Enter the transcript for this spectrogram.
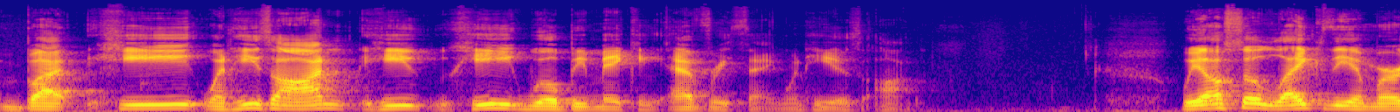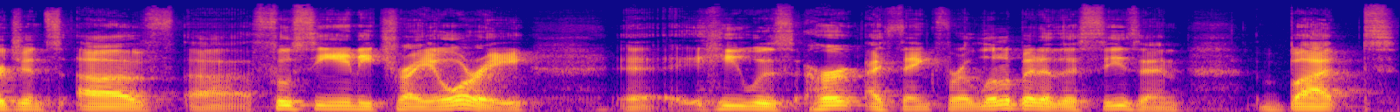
But he, when he's on, he he will be making everything when he is on. We also like the emergence of uh, Fousseyni Traore. Uh, he was hurt, I think, for a little bit of this season, but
